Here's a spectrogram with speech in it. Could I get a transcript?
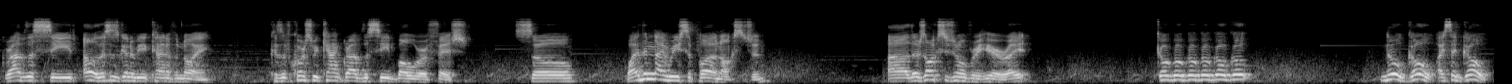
grab the seed. Oh, this is going to be kind of annoying. Because of course we can't grab the seed while we're a fish. So, why didn't I resupply on oxygen? Uh, there's oxygen over here, right? Go, go, go, go, go, go. No, go. I said go.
